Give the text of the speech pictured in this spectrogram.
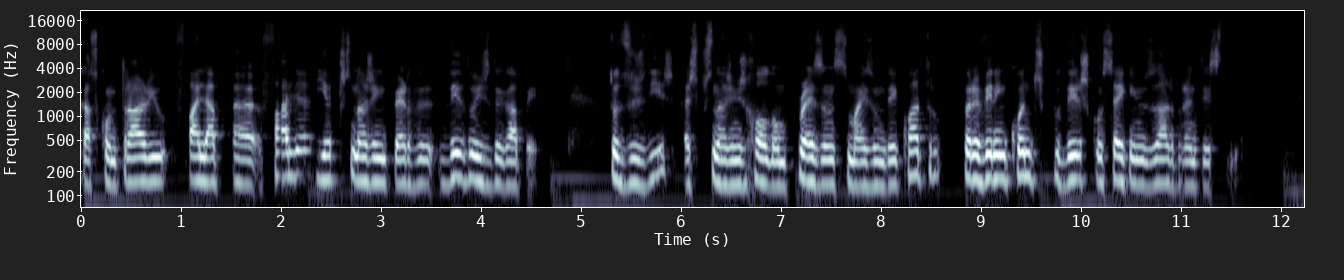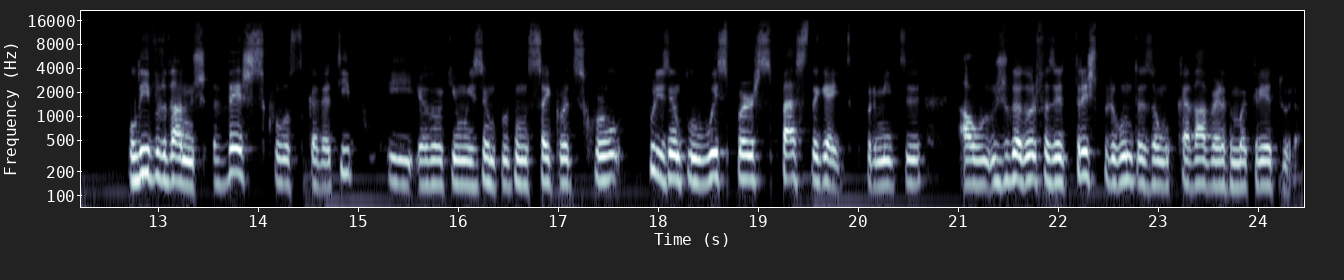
Caso contrário, falha, uh, falha e a personagem perde D2 de HP. Todos os dias, as personagens rolam Presence mais um D4 para verem quantos poderes conseguem usar durante esse dia. O livro dá-nos 10 scrolls de cada tipo e eu dou aqui um exemplo de um Sacred Scroll, por exemplo, Whispers Past the Gate, que permite ao jogador fazer três perguntas a um cadáver de uma criatura.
